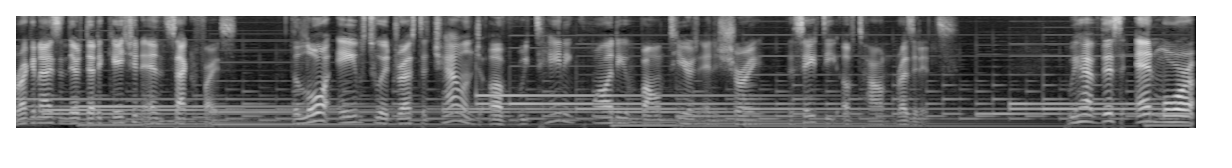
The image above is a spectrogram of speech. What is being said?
recognizing their dedication and sacrifice. The law aims to address the challenge of retaining quality volunteers and ensuring the safety of town residents. We have this and more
